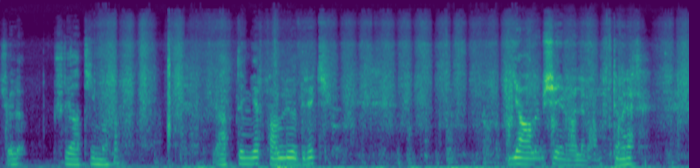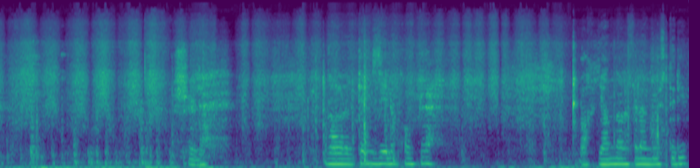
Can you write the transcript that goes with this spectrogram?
Şöyle şuraya atayım bakın. Şöyle attığım yer parlıyor direkt. Yağlı bir şey galiba muhtemelen. Şöyle buraları bir temizleyelim komple. Bak yanları falan göstereyim.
